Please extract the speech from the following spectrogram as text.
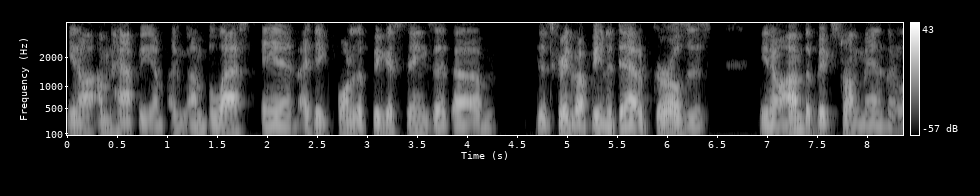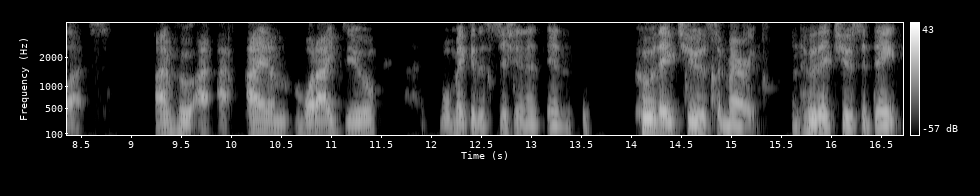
you know, I'm happy. I'm, I'm blessed, and I think one of the biggest things that um, that's great about being a dad of girls is, you know, I'm the big strong man in their lives. I'm who I, I, I am. What I do will make a decision in, in, who they choose to marry and who they choose to date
